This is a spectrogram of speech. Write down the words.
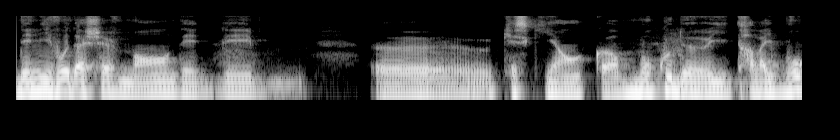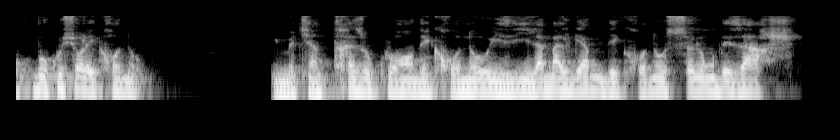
niveaux d'achèvement, des, qu'est-ce qu'il y a encore? Beaucoup de, il travaille beaucoup, sur les chronos. Il me tient très au courant des chronos. Il, amalgame des chronos selon des arches.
